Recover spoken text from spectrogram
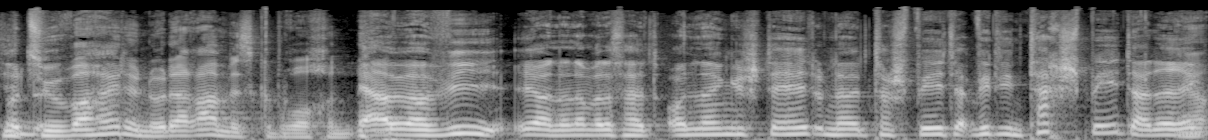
die Und- Tür war heile, nur der Rahmen ist gebrochen. Ja, aber wie? Ja, und dann haben wir das halt online gestellt und dann einen Tag später, wirklich einen Tag später direkt,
